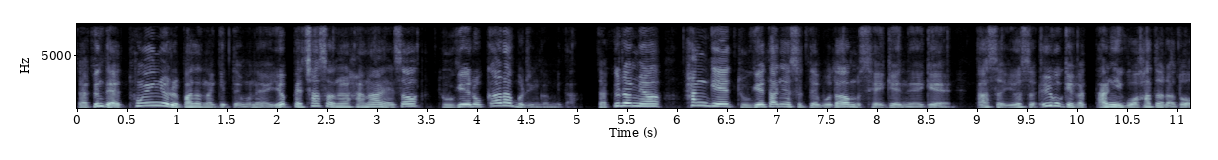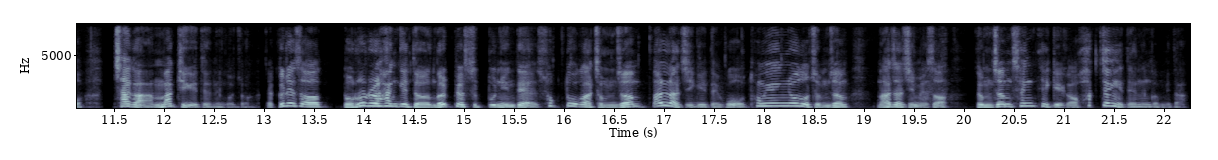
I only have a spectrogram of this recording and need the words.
자, 근데 통행료를 받아놨기 때문에 옆에 차선을 하나에서 두 개로 깔아버린 겁니다. 자, 그러면 한 개, 두 개 다녔을 때보다 뭐 세 개, 네 개, 다섯, 여섯, 일곱 개가 다니고 하더라도 차가 안 막히게 되는 거죠. 자, 그래서 도로를 한 개 더 넓혔을 뿐인데 속도가 점점 빨라지게 되고 통행료도 점점 낮아지면서 점점 생태계가 확장이 되는 겁니다.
